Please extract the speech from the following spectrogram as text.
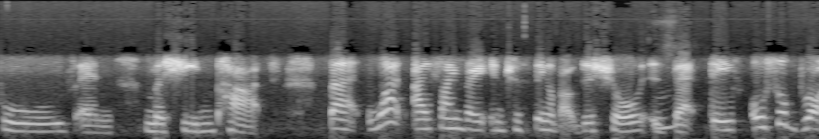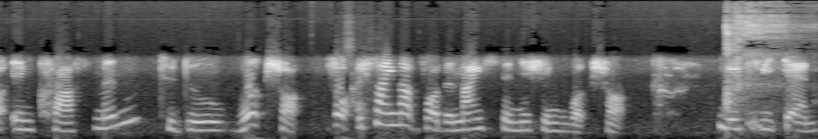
tools and machine parts. But what I find very interesting about this show is mm-hmm. that they've also brought in craftsmen to do workshops. So I signed up for the knife finishing workshop this weekend.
